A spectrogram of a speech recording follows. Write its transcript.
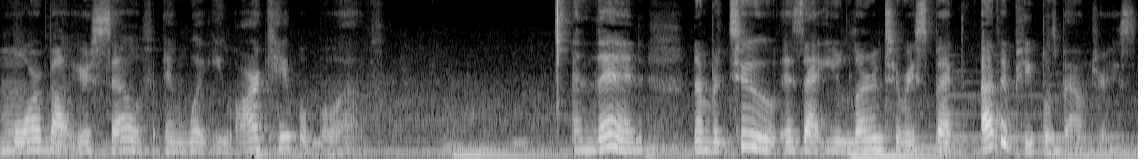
more about yourself and what you are capable of. And then, number two is that you learn to respect other people's boundaries.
